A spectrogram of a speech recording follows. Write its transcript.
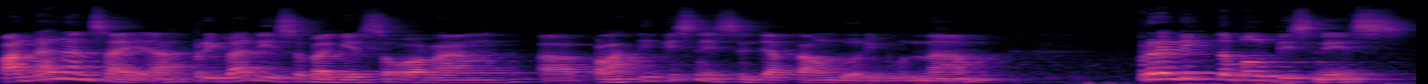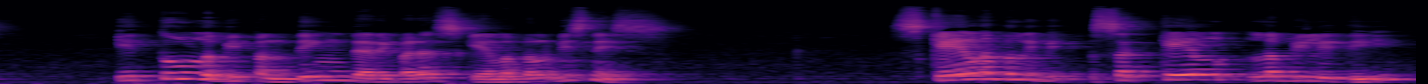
Pandangan saya pribadi sebagai seorang uh, pelatih bisnis sejak tahun 2006, predictable business itu lebih penting daripada scalable. Scalability, scalability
